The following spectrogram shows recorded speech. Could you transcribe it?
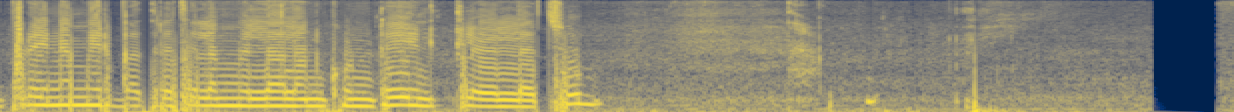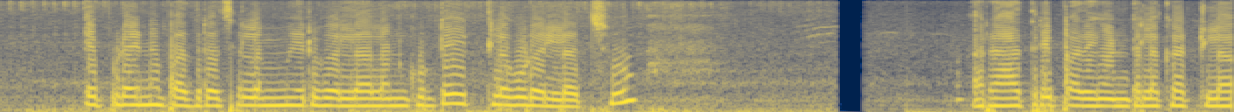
ఎప్పుడైనా మీరు భద్రాచలం వెళ్ళాలనుకుంటే ఇంట్లో వెళ్ళచ్చు. ఎప్పుడైనా భద్రాచలం మీరు వెళ్ళాలనుకుంటే ఇట్లా కూడా వెళ్ళచ్చు. రాత్రి పది గంటలకు అట్లా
